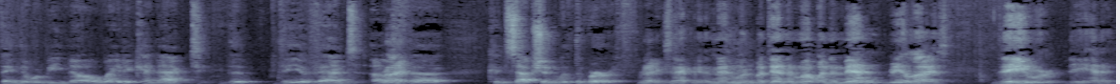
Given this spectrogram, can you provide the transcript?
thing, there would be no way to connect the the event of Right. the conception with the birth. Right, exactly. The men would, but then the, when the men realized they were they had a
